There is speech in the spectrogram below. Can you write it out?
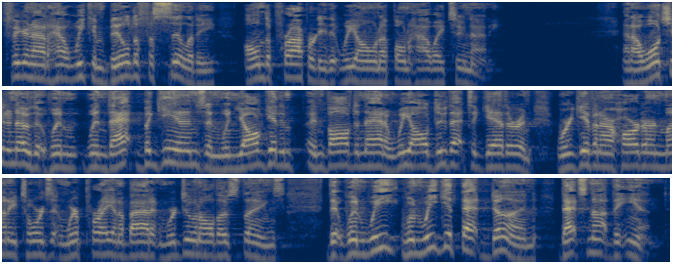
figuring out how we can build a facility on the property that we own up on Highway 290. And I want you to know that when, when that begins and when y'all get in, involved in that and we all do that together and we're giving our hard earned money towards it and we're praying about it and we're doing all those things, that when we, when we get that done, that's not the end.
